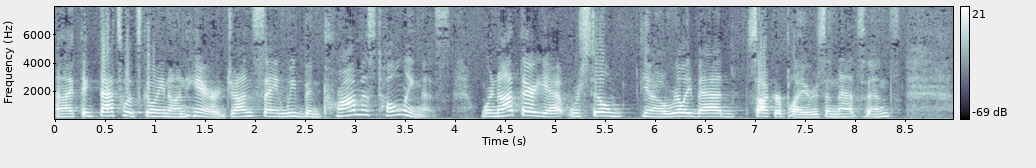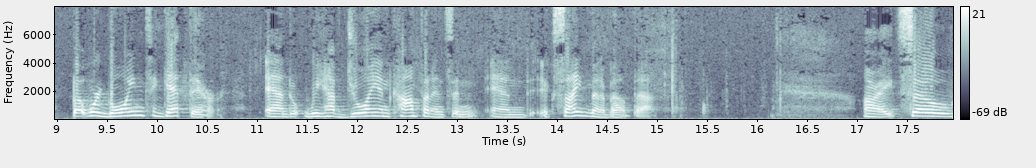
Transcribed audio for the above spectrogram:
And I think that's what's going on here. John's saying we've been promised holiness. We're not there yet. We're still, you know, really bad soccer players in that sense. But we're going to get there. And we have joy and confidence and, and excitement about that. All right, so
